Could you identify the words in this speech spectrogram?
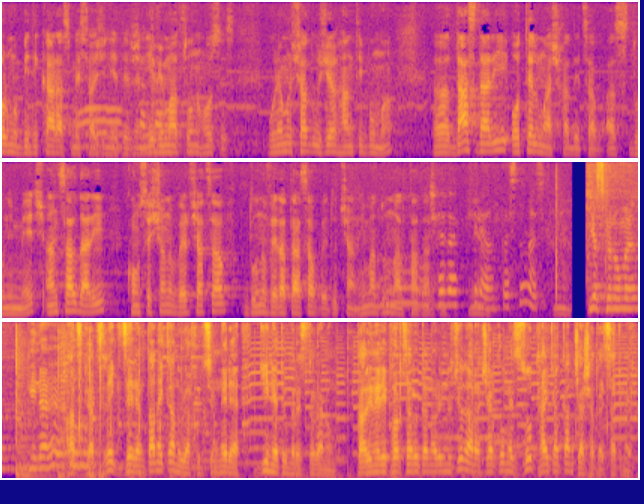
օրը պիտի կարաս մեսաժին հետևեն եւ իմացուն հոսես։ Ուրեմն շատ ուժեղ հանդիպումը 10 տարի օտել աշխատեցավ աս դունի մեջ, անցալ տարի կոնսեսիոնը վերջացավ, դունը վերադարձավ պետության։ Հիմա դունն ալտադար։ Չհետաքրքիր է, տեսնում ես։ Ես գնում եմ գինետ։ Անցկացրեք ձեր ընտանեկան ուրախությունները Գինետում ռեստորանում։ Տարիների փորձառու տնօրինությունը առաջարկում է զուտ հայկական ճաշատեսակներ։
